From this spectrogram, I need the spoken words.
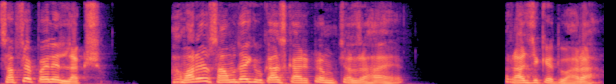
सबसे पहले लक्ष्य। हमारा जो सामुदायिक विकास कार्यक्रम चल रहा है, राज्य के द्वारा,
